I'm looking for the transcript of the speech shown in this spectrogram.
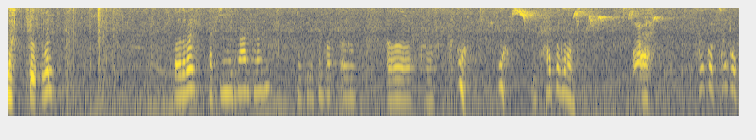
Nah, tuh teman. Teman-teman, ditarik lagi. Saya tidak sempat uh, uh, uh, uh, uh ditarik teman. Wah, sangkut, sangkut.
